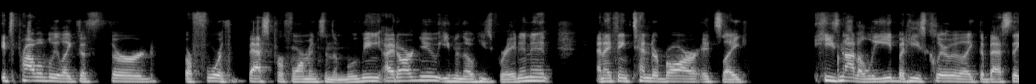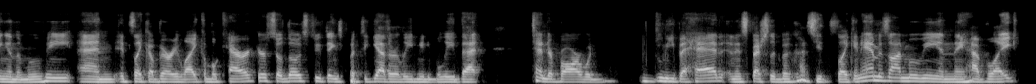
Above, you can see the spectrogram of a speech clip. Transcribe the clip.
it's probably like the third or fourth best performance in the movie, I'd argue, even though he's great in it. And I think Tender Bar, it's like he's not a lead, but he's clearly like the best thing in the movie. And it's like a very likable character. So those two things put together lead me to believe that Tender Bar would leap ahead. And especially because it's like an Amazon movie and they have like,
